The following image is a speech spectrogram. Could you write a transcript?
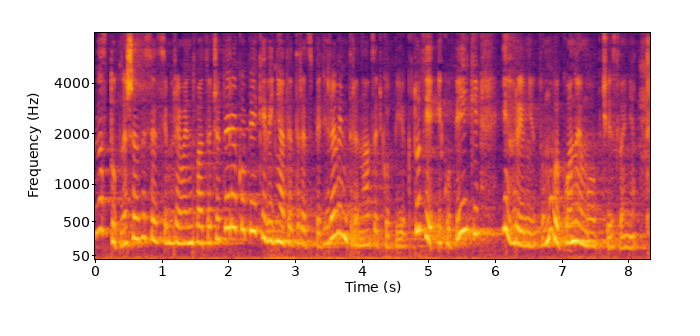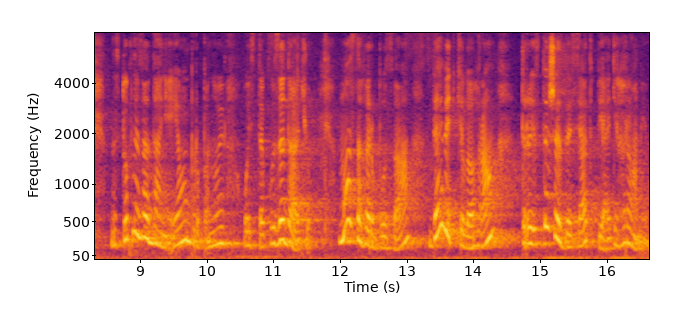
Наступне 67 гривень 24 копійки відняти 35 гривень 13 копійок. Тут є і копійки, і гривні, тому виконуємо обчислення. Наступне завдання я вам пропоную ось таку задачу. Маса гарбуза 9 кг 365 грамів.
